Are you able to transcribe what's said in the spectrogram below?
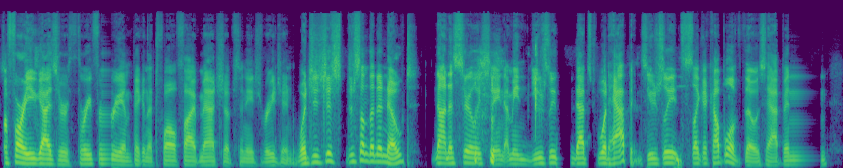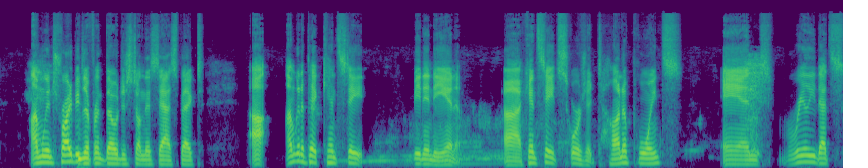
So far, you guys are three for three. I'm picking the 12-5 matchups in each region, which is just just something to note. Not necessarily saying. I mean, usually that's what happens. Usually, it's like a couple of those happen. I'm going to try to be different though, just on this aspect. Uh, I'm going to pick Kent State beat Indiana. Uh, Kent State scores a ton of points, and really that's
